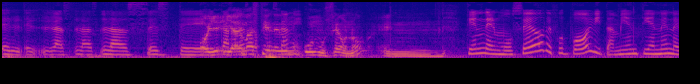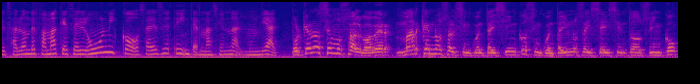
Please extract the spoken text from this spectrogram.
el, el- las, las, las, este... Oye, y además tienen un, un museo, ¿no? En... Tienen el museo de fútbol y también tienen el salón de fama que es el único, o sea, es internacional, mundial. ¿Por qué no hacemos algo? A ver, márquenos al 55 51 66 1025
